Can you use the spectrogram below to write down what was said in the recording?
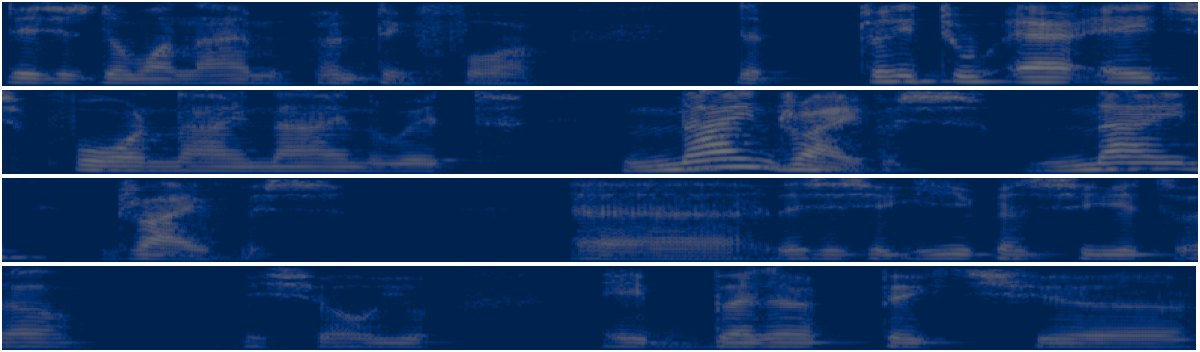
this is the one I'm hunting for. The 22RH499 with nine drivers, nine drivers. Uh, this is you can see it well. Let me show you a better picture.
